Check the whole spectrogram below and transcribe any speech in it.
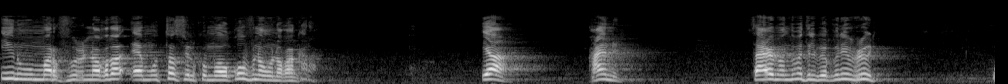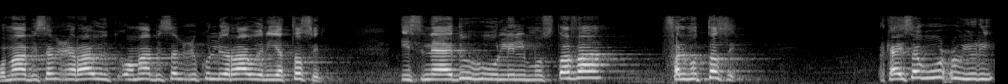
inuu marfuuc noqdo ee mutasilku mawquufna uu noqon karo. Ya maxaynu nidhi? Saaxibu manduumat lbayquniya muxuu yihi wma bisamci raawi wamaa bisamci kuli raawin yatasil isnaaduhu lilmustafa falmutasil marka isagu wuxuu yihi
